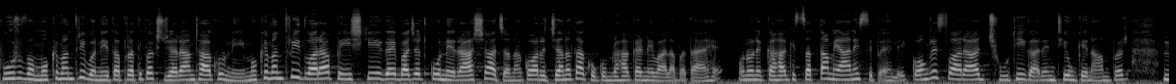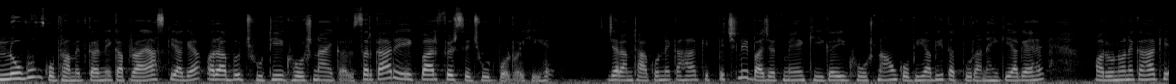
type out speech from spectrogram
पूर्व मुख्यमंत्री व नेता प्रतिपक्ष जयराम ठाकुर ने मुख्यमंत्री द्वारा पेश किए गए बजट को निराशाजनक और जनता को गुमराह करने वाला बताया है। उन्होंने कहा कि सत्ता में आने से पहले कांग्रेस द्वारा झूठी गारंटियों के नाम पर लोगों को भ्रमित करने का प्रयास किया गया और अब झूठी घोषणाएँ कर सरकार एक बार फिर से झूठ बोल रही है। जयराम ठाकुर ने कहा कि पिछले बजट में की गई घोषणाओं को भी अभी तक पूरा नहीं किया गया है और उन्होंने कहा कि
